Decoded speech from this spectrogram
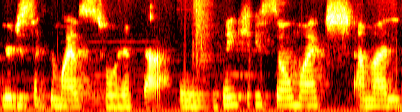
you're just like the milestone of that. So thank you so much, Amal.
